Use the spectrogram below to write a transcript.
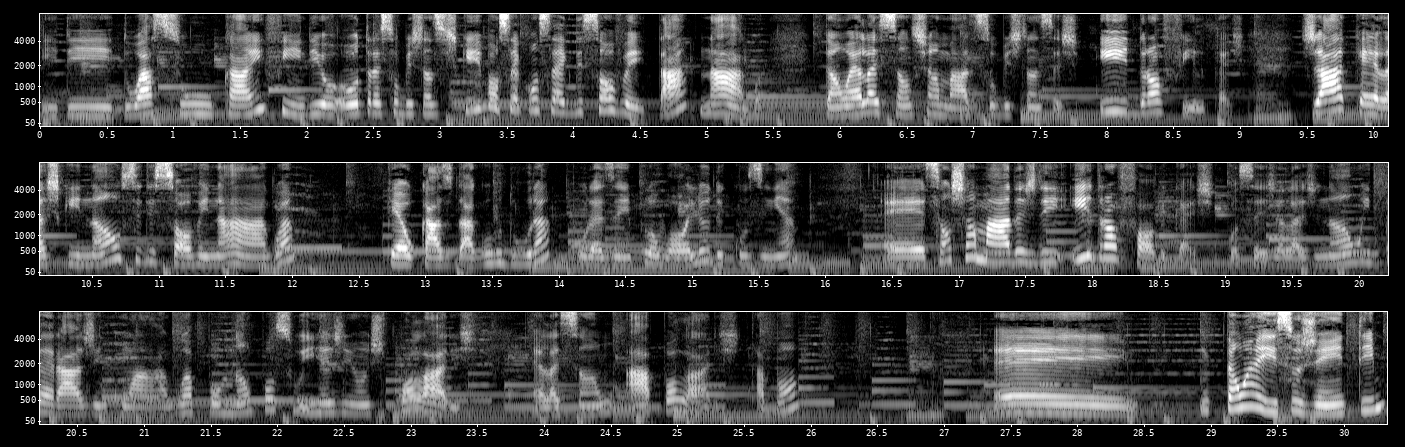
e de, do açúcar, enfim, de outras substâncias que você consegue dissolver, tá? Na água. Então elas são chamadas substâncias hidrofílicas. Já aquelas que não se dissolvem na água, que é o caso da gordura, por exemplo, o óleo de cozinha, é, são chamadas de hidrofóbicas, ou seja, elas não interagem com a água por não possuir regiões polares. Elas são apolares, tá bom? É, então é isso, gente.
